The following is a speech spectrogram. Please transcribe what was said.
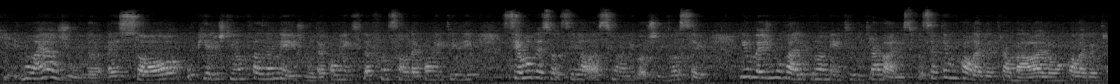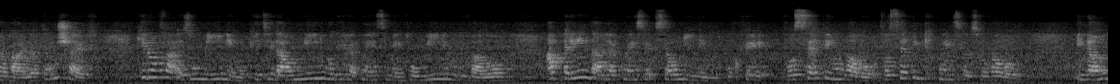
que não é ajuda, é só o que eles tinham que fazer mesmo, decorrente da função, decorrente de ser uma pessoa que se relaciona e gosta de você. E o mesmo vale para o ambiente do trabalho. Se você tem um colega de trabalho, ou uma colega de trabalho, ou até um chefe, que não faz um mínimo, que te dá um mínimo de reconhecimento, um mínimo de valor, aprenda a reconhecer que isso é o mínimo, porque você tem um valor, você tem que conhecer o seu valor e não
